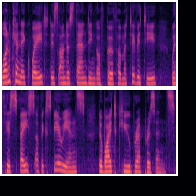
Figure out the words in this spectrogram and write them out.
one can equate this understanding of performativity with his space of experience the white cube represents.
